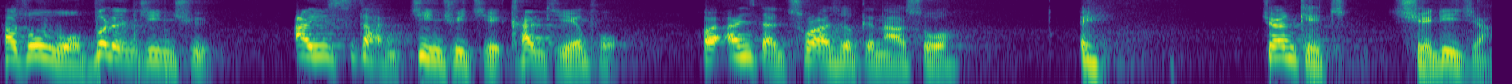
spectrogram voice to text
他说我不能进去，爱因斯坦进去解看解剖。后来爱因斯坦出来的时候跟他说：“哎，居然给雪莉讲，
